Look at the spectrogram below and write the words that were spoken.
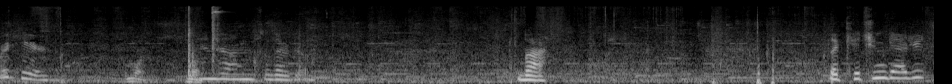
right here. Come on. And um, so there we go. Bye. The kitchen gadgets.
